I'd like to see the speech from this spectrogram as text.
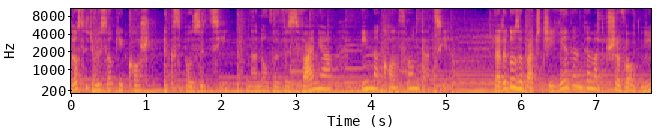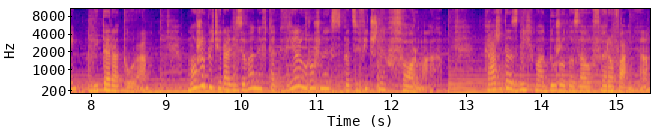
dosyć wysoki koszt ekspozycji na nowe wyzwania i na konfrontację. Dlatego zobaczcie, jeden temat przewodni, literatura, może być realizowany w tak wielu różnych specyficznych formach. Każda z nich ma dużo do zaoferowania,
